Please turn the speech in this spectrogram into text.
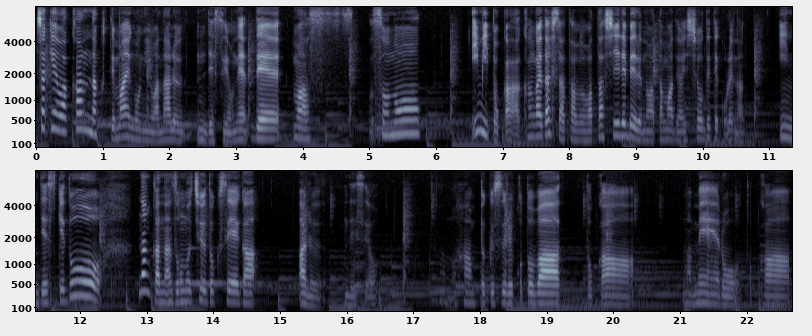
ちゃけ分かんなくて迷子にはなるんですよね。でまあその意味とか考え出したら多分私レベルの頭では一生出てこれないんですけどなんか謎の中毒性があるんですよ。あの反復する言葉とか、まあ、迷路とか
